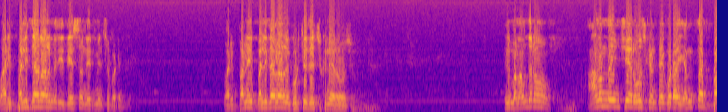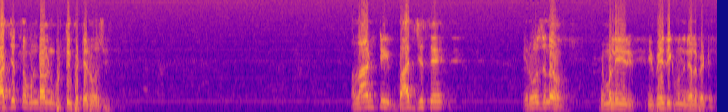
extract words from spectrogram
వారి బలిదానాల మీద ఈ దేశం నిర్మించబడింది. వారి బలి బలిదానాలను గుర్తు తెచ్చుకునే రోజు. ఇది మనందరం ఆనందించే రోజు కంటే కూడా ఎంత బాధ్యత ఉండాలని గుర్తుకు పెట్టే రోజు. అలాంటి బాధ్యతే ఈ రోజున మిమ్మల్ని ఈ- ఈ వేదిక ముందు నిలబెట్టింది.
